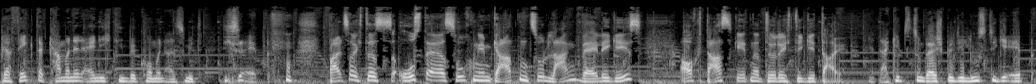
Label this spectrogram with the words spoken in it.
perfekter kann man ein Ei nicht hinbekommen als mit dieser App. Falls euch das Ostereiersuchen im Garten zu langweilig ist, auch das geht natürlich digital. Ja, da gibt's zum Beispiel die lustige App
